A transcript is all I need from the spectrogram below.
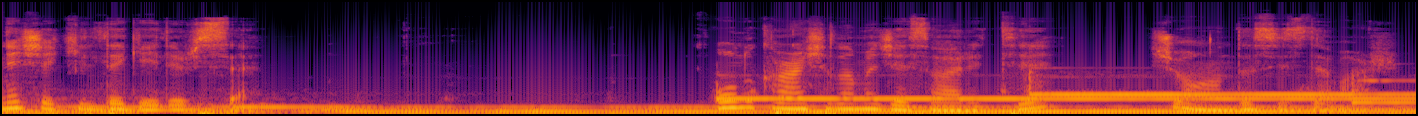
ne şekilde gelirse onu karşılama cesareti şu anda sizde var.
